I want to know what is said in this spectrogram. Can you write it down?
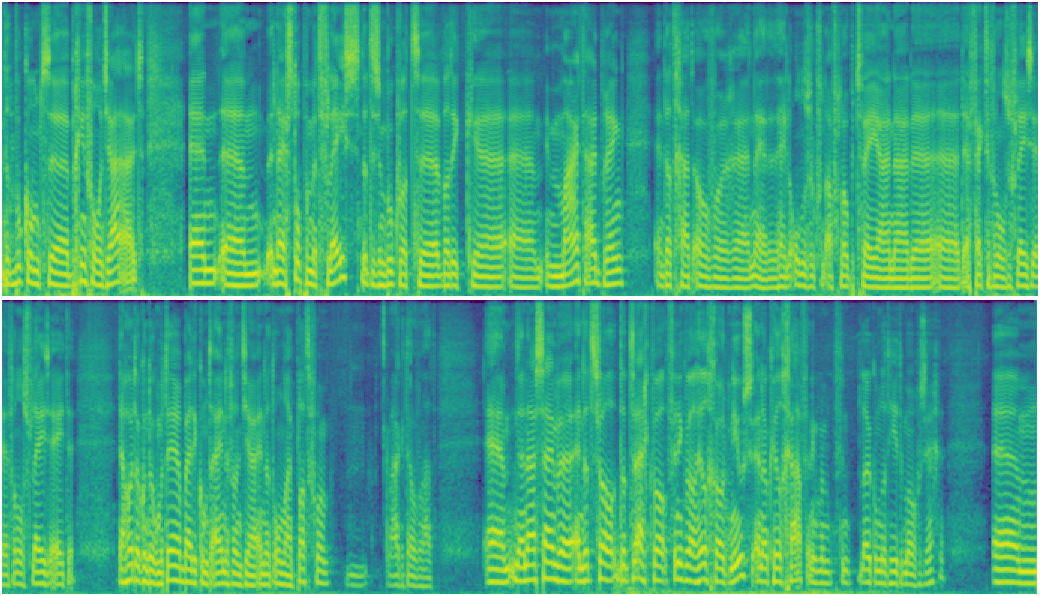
Dat boek komt uh, begin volgend jaar uit. En um, nou ja, Stoppen met Vlees, dat is een boek wat, uh, wat ik uh, um, in maart uitbreng. En dat gaat over uh, nou ja, het hele onderzoek van de afgelopen twee jaar naar de, de effecten van, onze vlees, van ons vlees eten. Daar hoort ook een documentaire bij, die komt het einde van het jaar in dat online platform mm. waar ik het over had. Um, daarnaast zijn we, en dat is wel, dat is eigenlijk wel, vind ik wel heel groot nieuws en ook heel gaaf. En ik ben, vind het leuk om dat hier te mogen zeggen. Ehm,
